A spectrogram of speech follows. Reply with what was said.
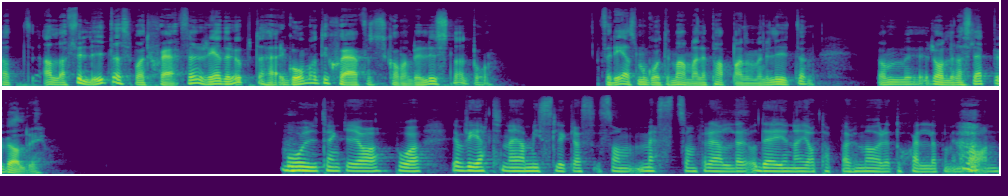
Att alla förlitar sig på att chefen reder upp det här. Går man till chefen så ska man bli lyssnad på. För det är som att gå till mamma eller pappa när man är liten. De rollerna släpper vi aldrig. Mm. Oj, tänker jag på. Jag vet när jag misslyckas som mest som förälder. Och det är ju när jag tappar humöret och skäller på mina barn.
